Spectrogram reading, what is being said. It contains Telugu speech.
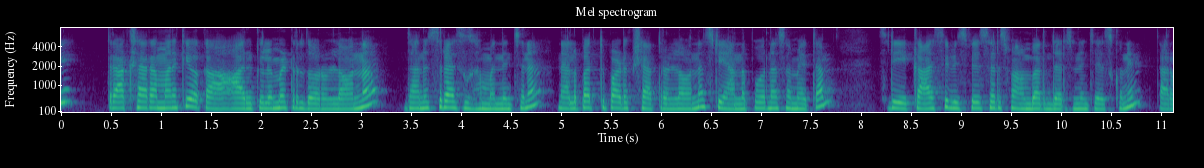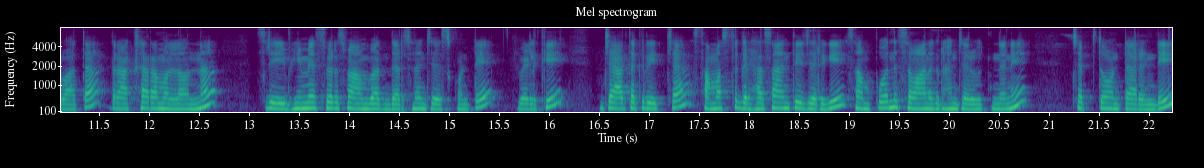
ద్రాక్షారామానికి ఒక ఆరు కిలోమీటర్ల దూరంలో ఉన్న ధనుసు రాశికి సంబంధించిన నెలపర్తిపాడు క్షేత్రంలో ఉన్న శ్రీ అన్నపూర్ణ సమేత శ్రీ కాశీ విశ్వేశ్వర స్వామివారిని దర్శనం చేసుకుని తర్వాత ద్రాక్షారామంలో ఉన్న శ్రీ భీమేశ్వర స్వామివారిని దర్శనం చేసుకుంటే వీళ్ళకి జాతకరీత్యా సమస్త గ్రహశాంతి జరిగి సంపూర్ణ శివానుగ్రహం జరుగుతుందని చెప్తూ ఉంటారండి.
